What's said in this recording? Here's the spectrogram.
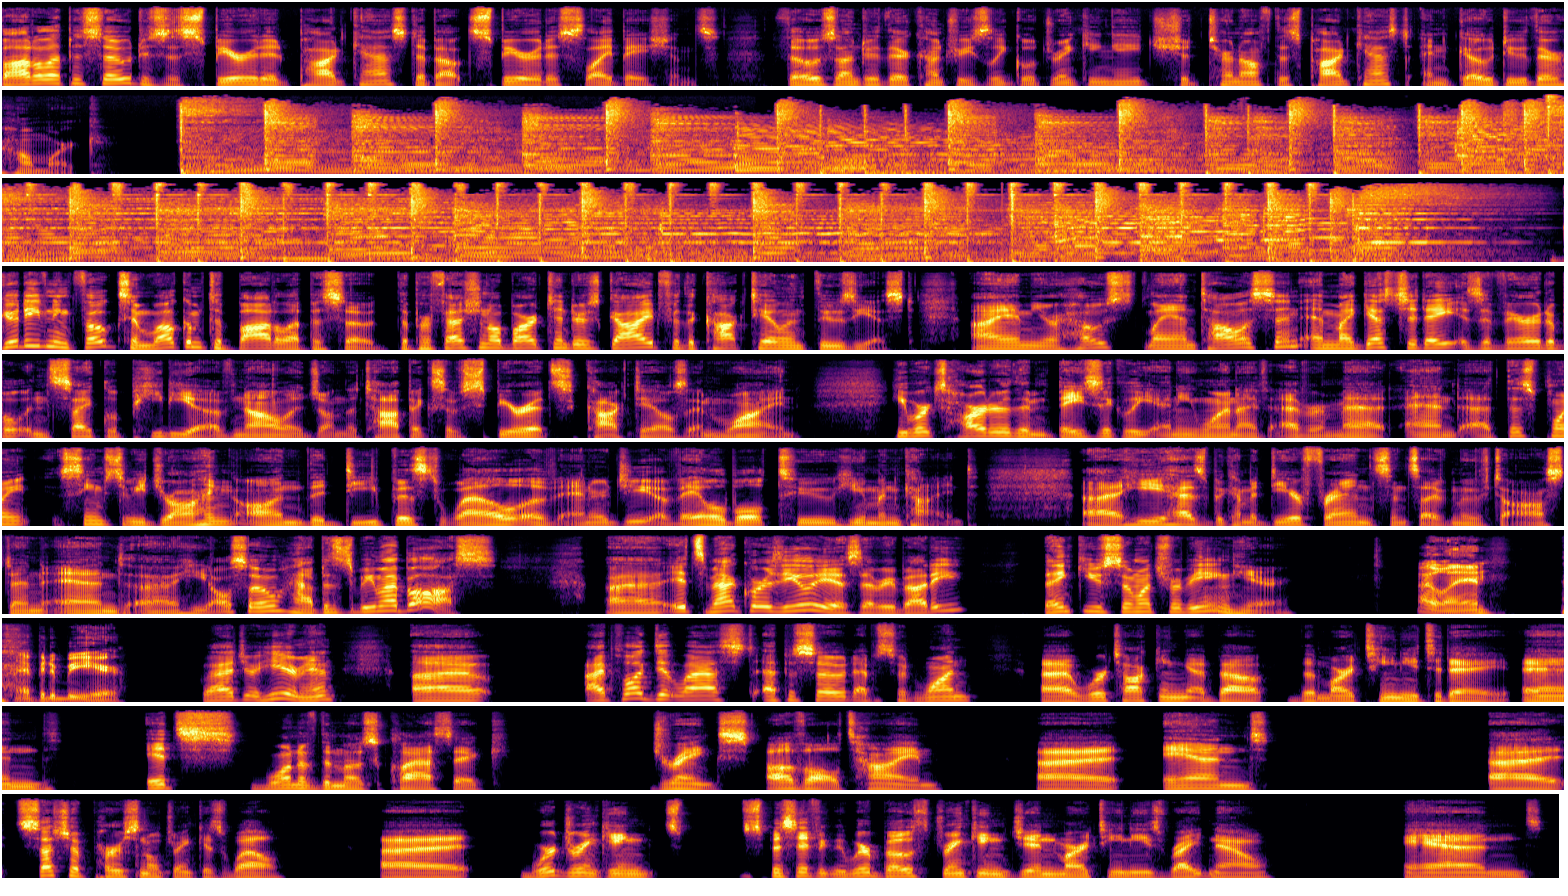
Bottle Episode is a spirited podcast about spirituous libations. Those under their country's legal drinking age should turn off this podcast and go do their homework. Good evening, folks, and welcome to Bottle Episode, the professional bartender's guide for the cocktail enthusiast. I am your host, Lan Tollison, and my guest today is a veritable encyclopedia of knowledge on the topics of spirits, cocktails, and wine. He works harder than basically anyone I've ever met, and at this point seems to be drawing on the deepest well of energy available to humankind. Uh, he has become a dear friend since I've moved to Austin, and uh, he also happens to be my boss. Uh, it's Matt Korzelius, everybody. Thank you so much for being here. Hi, Lan. Happy to be here. Glad you're here, man. Uh, I plugged it last episode, episode one. Uh, we're talking about the martini today, and it's one of the most classic drinks of all time, uh, and uh, such a personal drink as well. Uh, we're drinking specifically. We're both drinking gin martinis right now, and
